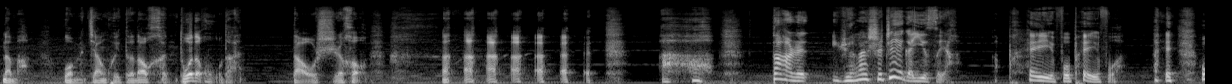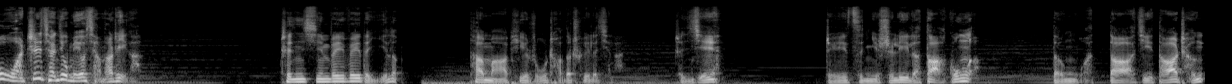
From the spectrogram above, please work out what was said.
那么我们将会得到很多的虎丹。到时候，哈哈哈哈哈！啊，哦，大人原来是这个意思呀！佩服佩服！哎，我之前就没有想到这个。陈心微微的一愣，他马屁如潮的吹了起来：“陈心，这一次你是立了大功了。”等我大计达成，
